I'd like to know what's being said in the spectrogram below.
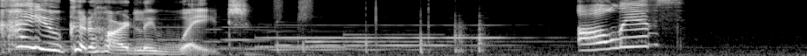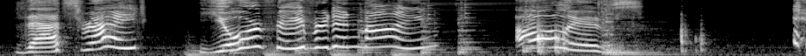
Caillou could hardly wait. That's right. Your favorite and mine. Olives.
